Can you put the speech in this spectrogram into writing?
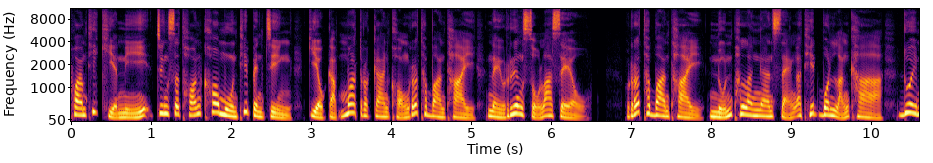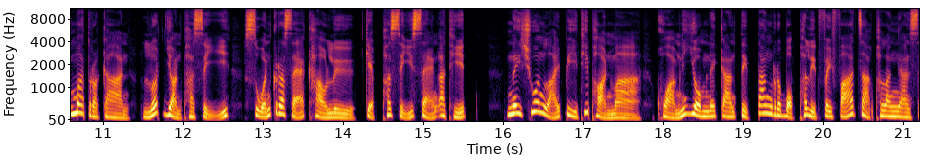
ความที่เขียนนี้จึงสะท้อนข้อมูลที่เป็นจริง เกี่ยวกับมาตรการของรัฐบาลไทยในเรื่องโซลาร์เซลล์ รัฐบาลไทยหนุนพลังงานแสงอาทิตย์บนหลังคา ด้วยมาตรการลดหย่อนภาษี สวนกระแสข่าวลือเก็บภาษีแสงอาทิตย์ ในช่วงหลายปีที่ผ่านมา ความนิยมในการติดตั้งระบบผลิตไฟฟ้าจากพลังงานแส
